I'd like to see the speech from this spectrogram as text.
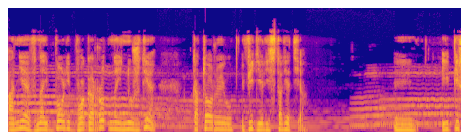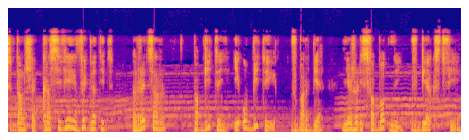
а не в наиболее благородной нужде, которую видели столетия. И, и пишет дальше. Красивее выглядит рыцарь побитый и убитый в борьбе, нежели свободный в бегстве.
